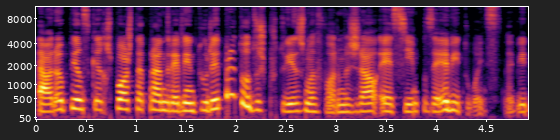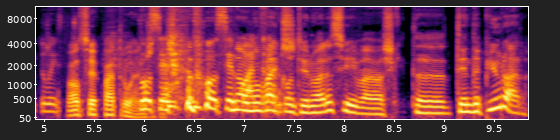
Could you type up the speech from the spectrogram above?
Ora, eu penso que a resposta para André Ventura e para todos os portugueses, de uma forma geral, é simples: é habituem-se. Habituem-se. Vão ser quatro anos. Vão ser, vão ser Não, quatro não vai anos. continuar assim, vai, acho que te- tende a piorar.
